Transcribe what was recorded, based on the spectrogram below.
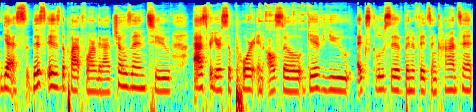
yes, this is the platform that I've chosen to ask for your support and also give you exclusive benefits and content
